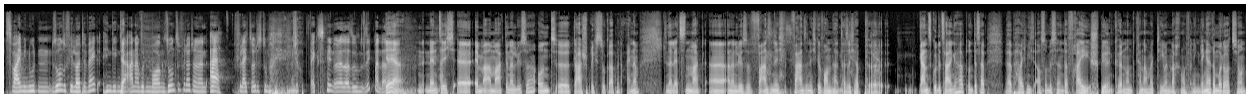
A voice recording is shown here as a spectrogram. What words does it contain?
zwei Minuten so und so viele Leute weg, hingegen Ja. bei Anna Guten Morgen so und so viele Leute und dann, ah, vielleicht solltest du mal den Job wechseln oder so, also sieht man das? Ja, ja. Nennt sich äh, MA Marktanalyse und äh, da sprichst du gerade mit einem, der in der letzten Marktanalyse äh, wahnsinnig, wahnsinnig gewonnen hat. Also ich habe äh, ganz gute Zahlen gehabt und deshalb äh, habe ich mich auch so ein bisschen da frei spielen können und kann auch mal Themen machen und vor allem längere Moderationen,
